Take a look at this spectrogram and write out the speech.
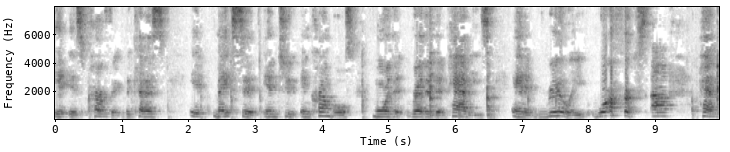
it is perfect because it makes it into in crumbles more than rather than patties, and it really works. I have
